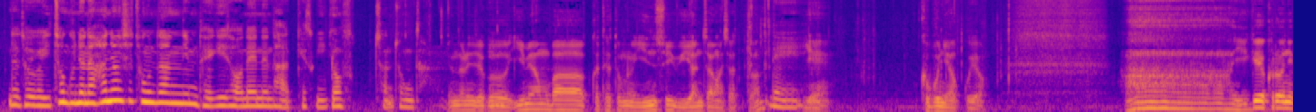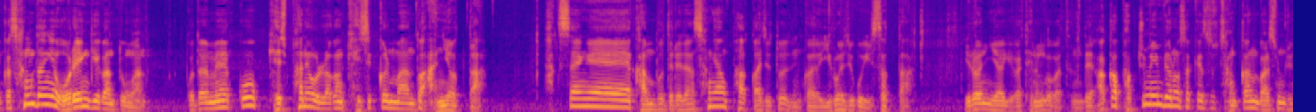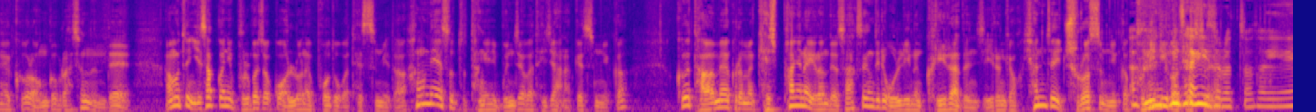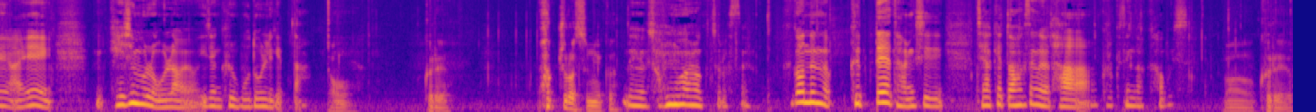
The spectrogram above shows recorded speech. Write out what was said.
네, 저희가 2009년에 한영시 총장님 되기 전에는 다 계속 이경숙 전 총장. 옛날에 이제 예. 그 이명박 그 대통령 인수위 위원장 하셨던 네. 예 그분이었고요. 아 이게 그러니까 상당히 오랜 기간 동안 그다음에 꼭 게시판에 올라간 게시글만도 아니었다. 학생회 간부들에 대한 성향 파악까지도 그러니까 이루어지고 있었다. 이런 이야기가 되는 것 같은데 아까 박주민 변호사께서 잠깐 말씀 중에 그걸 언급을 하셨는데 아무튼 이 사건이 불거졌고 언론에 보도가 됐습니다. 학내에서도 당연히 문제가 되지 않았겠습니까? 그 다음에 그러면 게시판이나 이런 데서 학생들이 올리는 글이라든지 이런 게 현저히 줄었습니까? 아, 분위기가 굉장히 어땠어요? 줄었죠. 저희는 아예 게시물로 올라와요. 이젠 글 못 올리겠다. 어, 그래요. 확 줄었습니까? 네, 정말 확 줄었어요. 그거는 그때 당시 재학했던 학생들 다 그렇게 생각하고 있어요. 어, 그래요.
